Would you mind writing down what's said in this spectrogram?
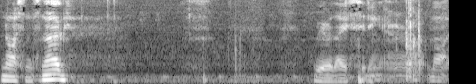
nice and snug. Where are they sitting? Might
